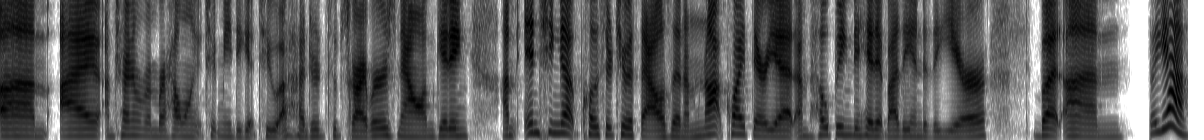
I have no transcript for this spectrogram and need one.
Um, I I'm trying to remember how long it took me to get to hundred subscribers. Now I'm getting I'm inching up closer to a thousand. I'm not quite there yet. I'm hoping to hit it by the end of the year. But um, but yeah,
